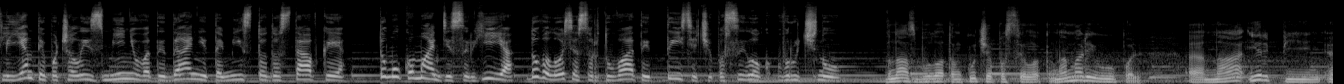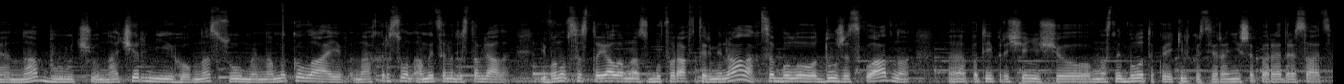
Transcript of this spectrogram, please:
Клієнти почали змінювати дані та місто доставки. Тому команді Сергія довелося сортувати тисячі посилок вручну. В нас була там куча посилок на Маріуполь, на Ірпінь, е, на Бучу, на Чернігов, на Суми, на Миколаїв, на Херсон. А ми це не доставляли. І воно все стояло в нас в буферах в терміналах. Це було дуже складно е, по тій причині, що в нас не було такої кількості раніше переадресацій.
